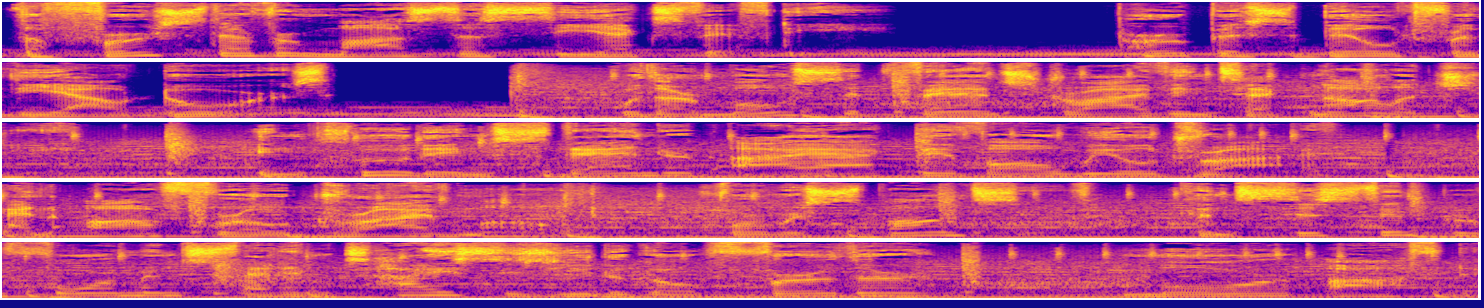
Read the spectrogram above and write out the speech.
The first ever Mazda CX50. Purpose built for the outdoors. With our most advanced driving technology, including standard iActive all wheel drive and off road drive mode for responsive, consistent performance that entices you to go further more often.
